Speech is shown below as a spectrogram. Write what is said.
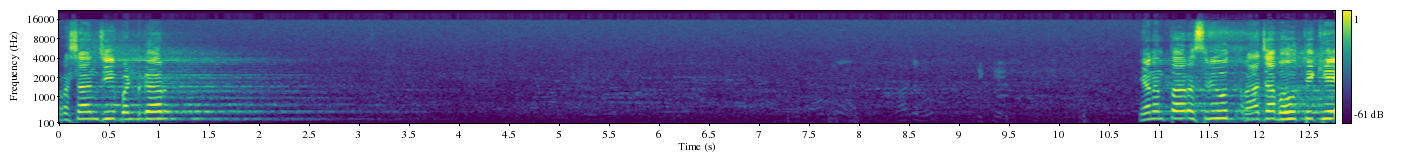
प्रशांतजी बंडगर. यानंतर श्रीयुत राजाभाऊ तिखे.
